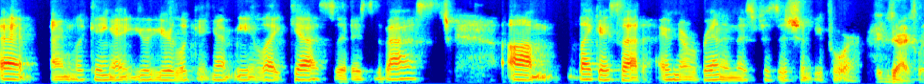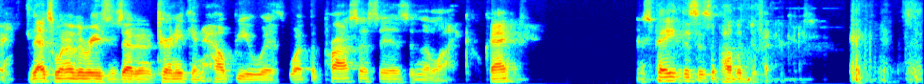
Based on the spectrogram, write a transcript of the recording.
Uh, I'm looking at you, you're looking at me like, yes, it is the best. Um, like I said, I've never been in this position before. Exactly. That's one of the reasons that an attorney can help you with what the process is and the like, okay? Ms. Pate, this is a public defender case.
